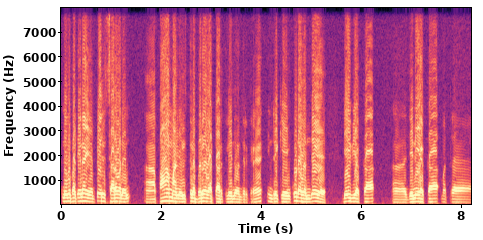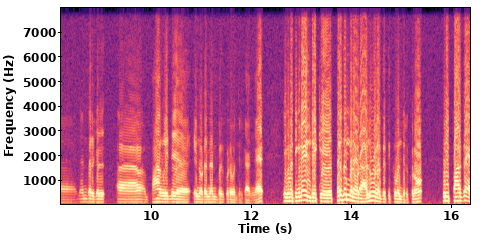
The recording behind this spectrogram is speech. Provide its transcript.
நீங்க பாத்தீங்கன்னா என் பேரு சரவணன். ஆ, பாக மாநிலத்தில் பெரு வட்டாரத்திலேருந்து வந்திருக்கிறேன். இன்றைக்கு என் கூட வந்து தேவி அக்கா ஜெனி அக்கா மற்ற நண்பர்கள் பாகங்கள்லேருந்து என்னோட நண்பர் கூட வந்திருக்காங்க. நீங்க பாத்தீங்கன்னா இன்றைக்கு பிரதமரோட அலுவலகத்துக்கு வந்திருக்கிறோம். குறிப்பாக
